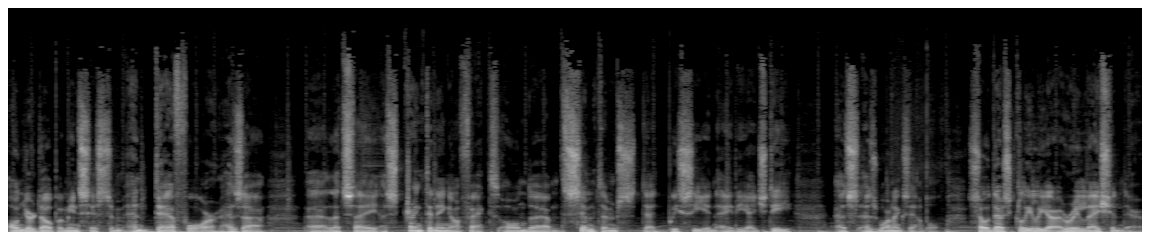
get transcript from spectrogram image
on your dopamine system and therefore has a, uh, let's say, a strengthening effect on the symptoms that we see in ADHD, as, as one example. So there's clearly a relation there.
